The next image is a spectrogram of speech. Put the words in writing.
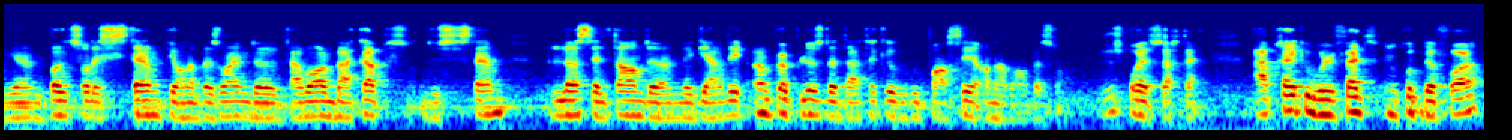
il y a un bug sur le système, puis on a besoin d'avoir un backup du système. Là, c'est le temps de, de, garder un peu plus de data que vous pensez en avoir besoin, juste pour être certain. Après que vous le faites une couple de fois,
